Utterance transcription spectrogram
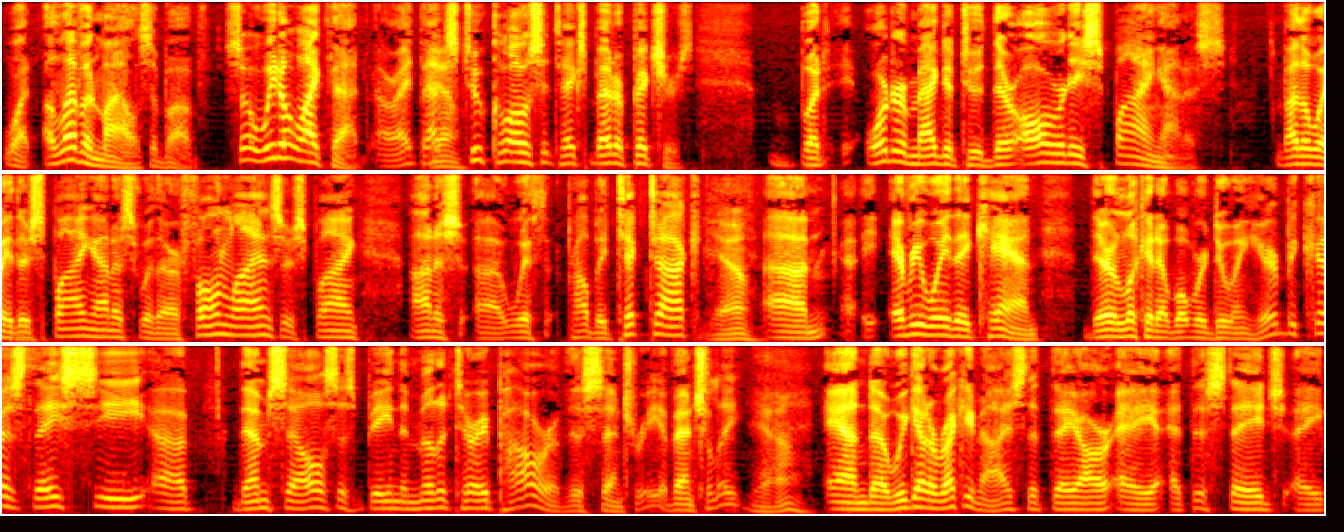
what 11 miles above. So we don't like that. All right, that's yeah. too close. It takes better pictures. But order of magnitude, they're already spying on us. By the way, they're spying on us with our phone lines. They're spying on us uh, with probably TikTok. Yeah. Um, every way they can, they're looking at what we're doing here because they see uh, themselves as being the military power of this century eventually. Yeah. And uh, we got to recognize that they are a at this stage a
